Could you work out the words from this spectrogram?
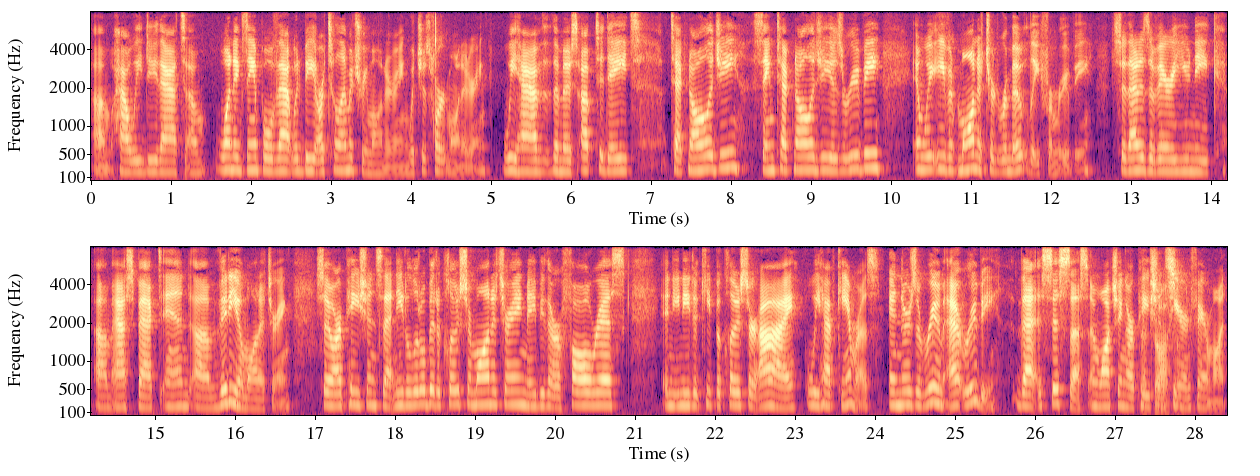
Um, how we do that. Um, one example of that would be our telemetry monitoring, which is heart monitoring. We have the most up to date technology, same technology as Ruby, and we even monitored remotely from Ruby. So that is a very unique um, aspect and um, video monitoring. So our patients that need a little bit of closer monitoring, maybe they're a fall risk and you need to keep a closer eye, we have cameras. And there's a room at Ruby that assists us in watching our patients awesome. here in Fairmont.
